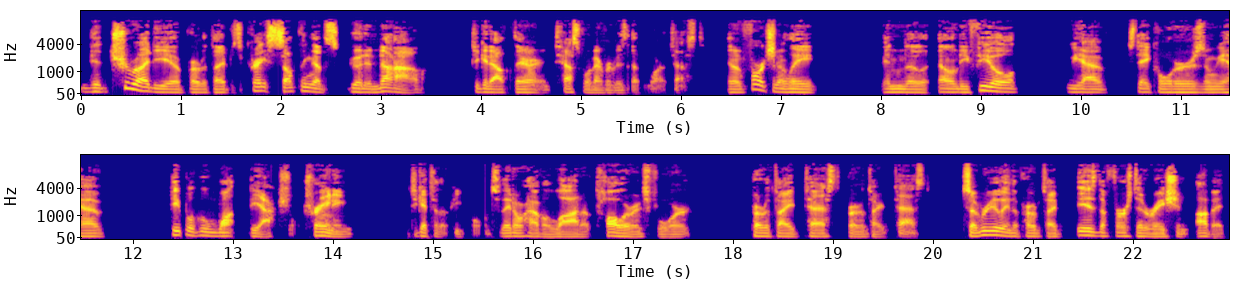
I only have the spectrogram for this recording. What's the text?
the true idea of prototype is to create something that's good enough to get out there and test whatever it is that we want to test. And unfortunately, in the L&D field, we have stakeholders and we have people who want the actual training to get to the people. So they don't have a lot of tolerance for prototype test, prototype test. So really the prototype is the first iteration of it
